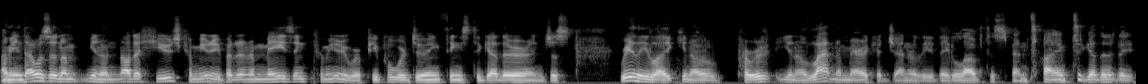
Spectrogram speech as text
I mean, that was an um, you know not a huge community, but an amazing community where people were doing things together and just really like you know Peru, you know Latin America generally they love to spend time together. They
